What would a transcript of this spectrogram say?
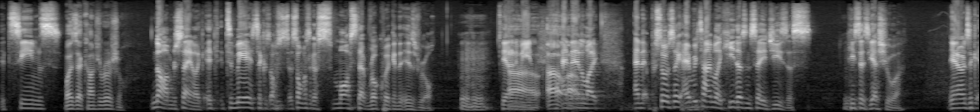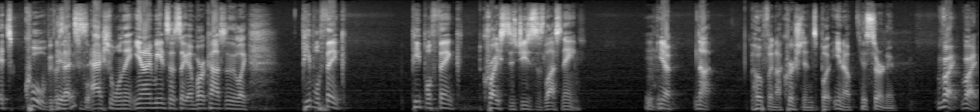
It seems Why is that controversial? no. I'm just saying like it, to me it's like it's almost like a small step real quick into Israel. Mm-hmm. Do you know what I mean? Uh, oh, and then oh. like, and so it's like every time like he doesn't say Jesus, he says Yeshua. You know, it's like it's cool because Yeah, that's his cool. actual name. You know what I mean? So it's like, and we're constantly like, people think, people think Christ is Jesus' last name. Mm-hmm. You know, not hopefully not Christians, but you know, His surname. Right, right.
